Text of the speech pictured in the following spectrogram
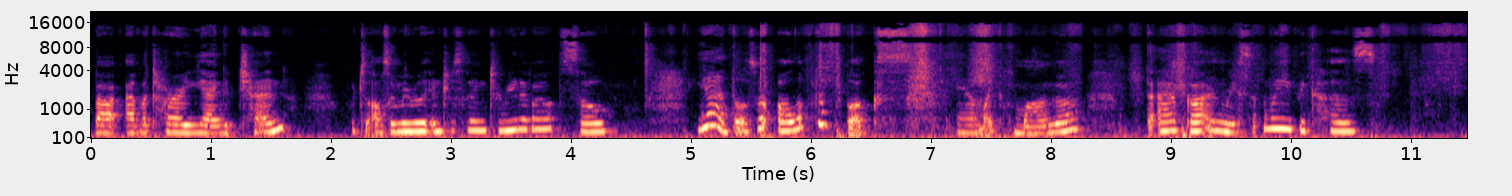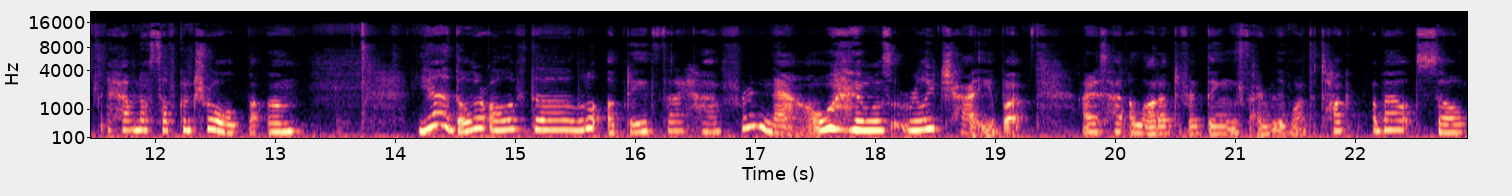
about Avatar Yang Chen, which is also gonna be really interesting to read about. So yeah, those are all of the books and like manga that I have gotten recently because I have no self-control. But um yeah, those are all of the little updates that I have for now. It was really chatty, but I just had a lot of different things I really wanted to talk about. So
